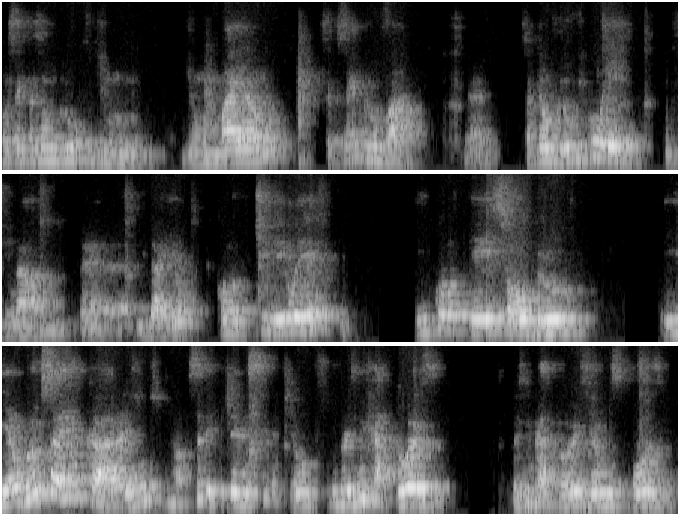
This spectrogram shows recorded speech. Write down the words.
consegue fazer um groove de um, de um baião, você consegue groovar. Né? Só que é o groove com E no final. Né? E daí eu tirei o E e coloquei só o groove. E o groove saiu, cara. A gente, nossa, que interessante. Eu, em 2014, 2014, eu e minha esposa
